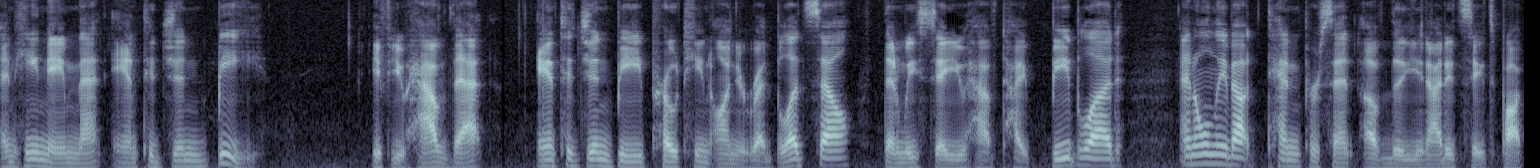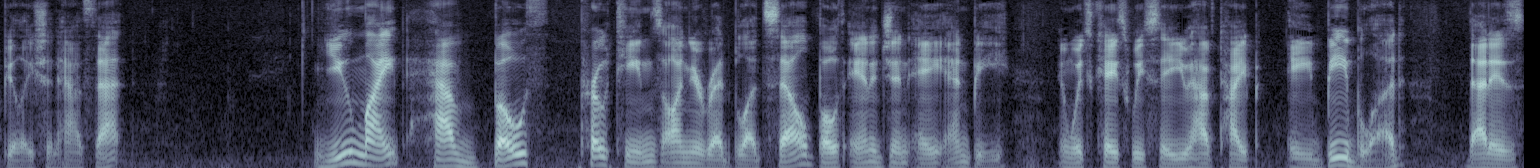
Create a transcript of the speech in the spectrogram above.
and he named that antigen B. If you have that antigen B protein on your red blood cell, then we say you have type B blood, and only about 10% of the United States population has that. You might have both proteins on your red blood cell, both antigen A and B, in which case we say you have type AB blood. That is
